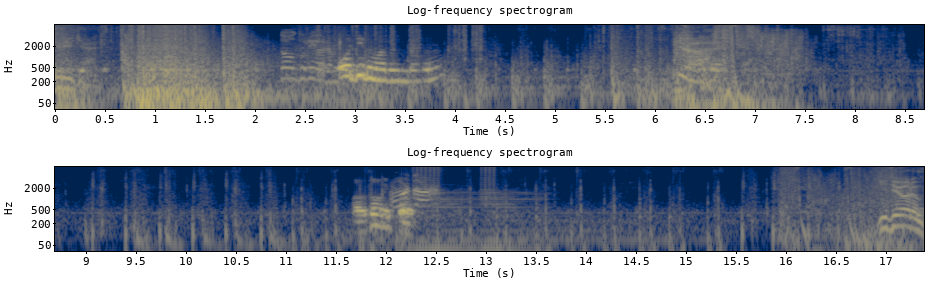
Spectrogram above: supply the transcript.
Geri gel. Dolduruyorum. O değil mi adamları? Orada 12 oldu. Gidiyorum.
